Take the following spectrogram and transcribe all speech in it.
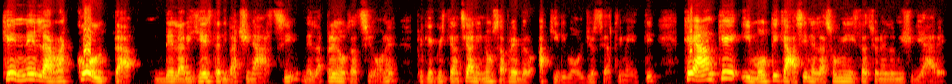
che nella raccolta della richiesta di vaccinarsi, nella prenotazione, perché questi anziani non saprebbero a chi rivolgersi altrimenti, che anche in molti casi nella somministrazione domiciliare.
